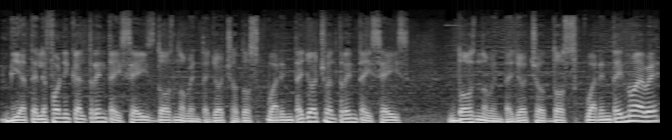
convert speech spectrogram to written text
vía telefónica al 36 298 248 al 36 298 249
